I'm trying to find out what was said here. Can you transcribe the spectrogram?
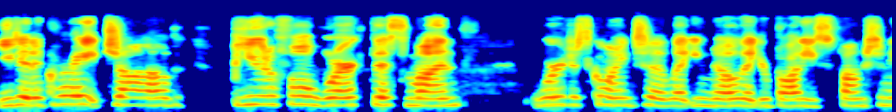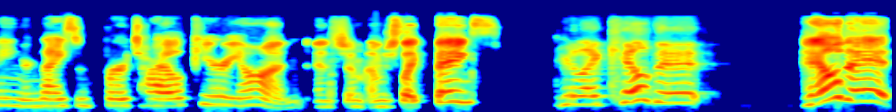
you did a great job. Beautiful work this month we're just going to let you know that your body's functioning, you're nice and fertile, carry on. And so I'm just like, thanks. You're like, killed it. Killed it.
